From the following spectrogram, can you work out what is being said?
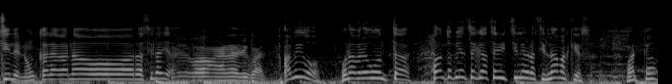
Chile nunca le ha ganado a Brasil allá. Vamos a ganar igual. Amigo, una pregunta. ¿Cuánto piensa que va a salir Chile-Brasil? Nada más que eso. ¿Cuánto?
